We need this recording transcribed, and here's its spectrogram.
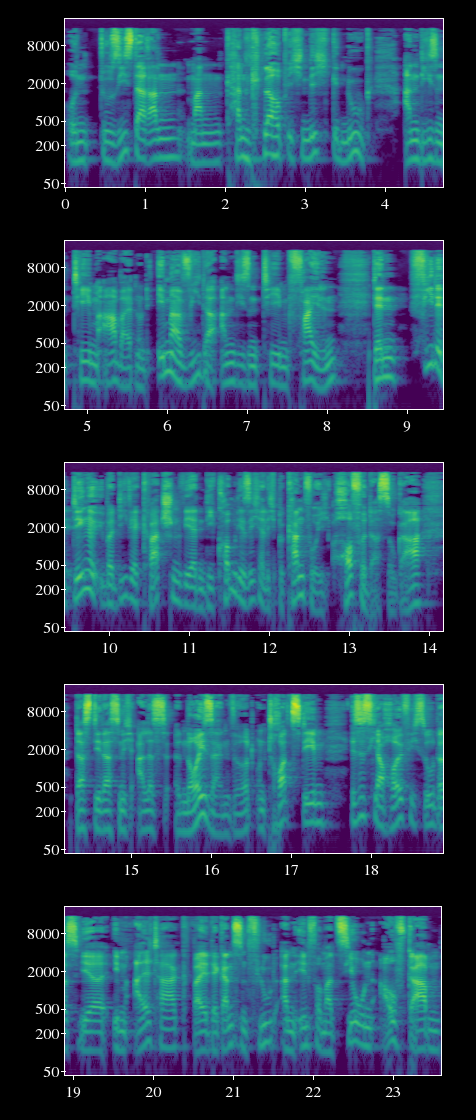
Und du siehst daran, man kann, glaube ich, nicht genug an diesen Themen arbeiten und immer wieder an diesen Themen feilen. Denn viele Dinge, über die wir quatschen werden, die kommen dir sicherlich bekannt vor. Ich hoffe das sogar, dass dir das nicht alles neu sein wird. Und trotzdem ist es ja häufig so, dass wir im Alltag bei der ganzen Flut an Informationen, Aufgaben,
